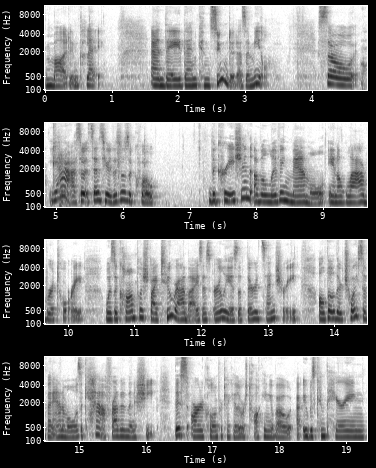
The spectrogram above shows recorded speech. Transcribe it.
mud and clay. And they then consumed it as a meal. So, yeah, so it says here this is a quote. The creation of a living mammal in a laboratory was accomplished by two rabbis as early as the third century, although their choice of an animal was a calf rather than a sheep. This article in particular was talking about, it was comparing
